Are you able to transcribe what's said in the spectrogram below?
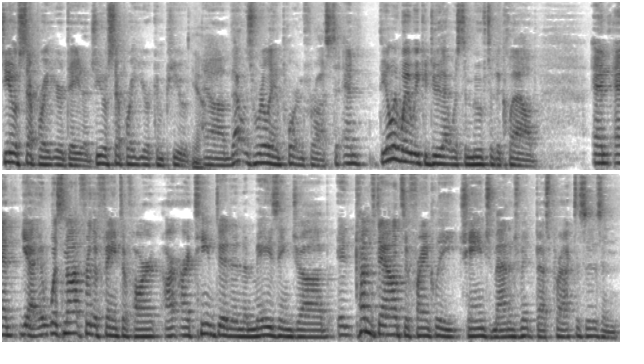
geo separate your data, geo separate your compute. Yeah. Um, that was really important for us. To, and the only way we could do that was to move to the cloud. And and yeah, it was not for the faint of heart. Our, our team did an amazing job. It comes down to frankly change management best practices, and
